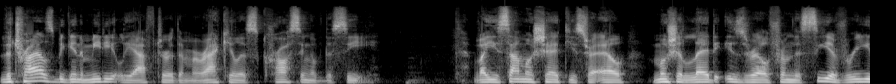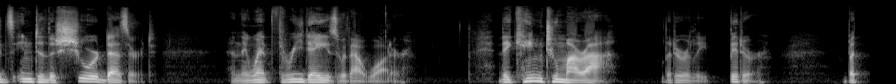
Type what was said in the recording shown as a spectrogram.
The trials begin immediately after the miraculous crossing of the sea. Vayisa Moshe et Yisrael, Moshe led Israel from the Sea of Reeds into the Shur desert, and they went three days without water. They came to Marah, literally bitter, but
